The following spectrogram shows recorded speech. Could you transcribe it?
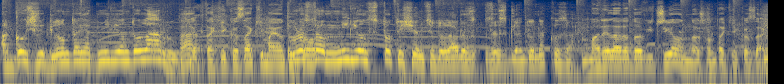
a gość wygląda jak milion dolarów. Tak, takie kozaki mają Po tylko... prostu milion sto tysięcy dolarów ze względu na kozaka. Maryla Rodowicz i on noszą takie kozaki.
